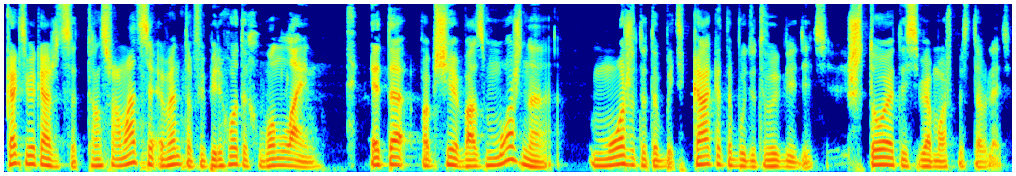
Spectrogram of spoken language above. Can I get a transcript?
Как тебе кажется, трансформация ивентов и переход их в онлайн, это вообще возможно? Может это быть? Как это будет выглядеть? Что это из себя может представлять?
